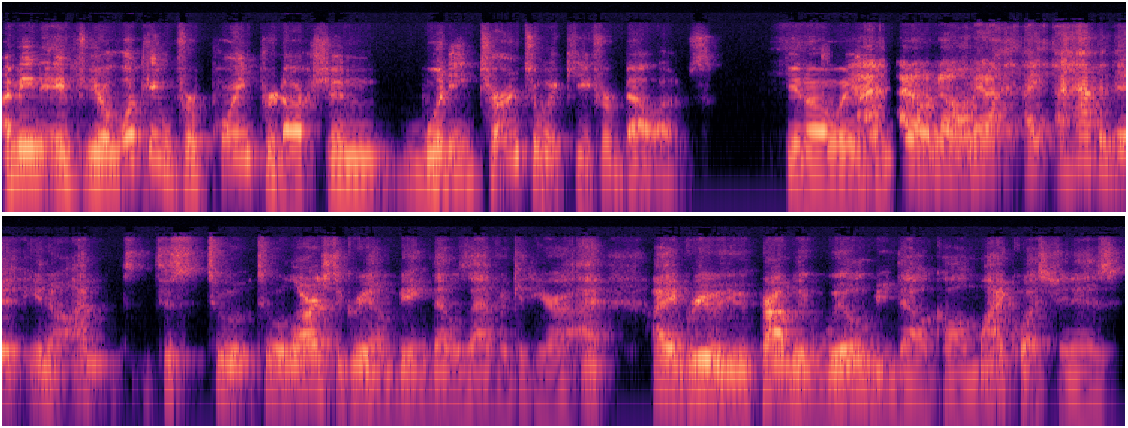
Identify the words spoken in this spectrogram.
I mean, if you're looking for point production, would he turn to a Kiefer Bellows? you know I, I, don't know i mean I, I happen to you know i'm just to to a large degree i'm being devil's advocate here i i agree with you it probably will be Dal Colle my question is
